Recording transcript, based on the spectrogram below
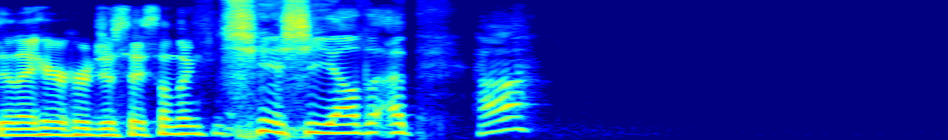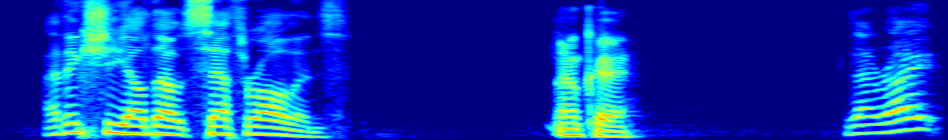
Did I hear her just say something? she, she yelled, uh, "Huh?" I think she yelled out Seth Rollins. Okay. Is that right?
